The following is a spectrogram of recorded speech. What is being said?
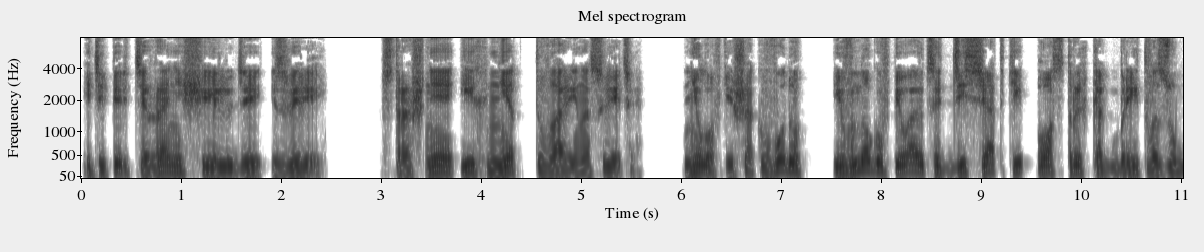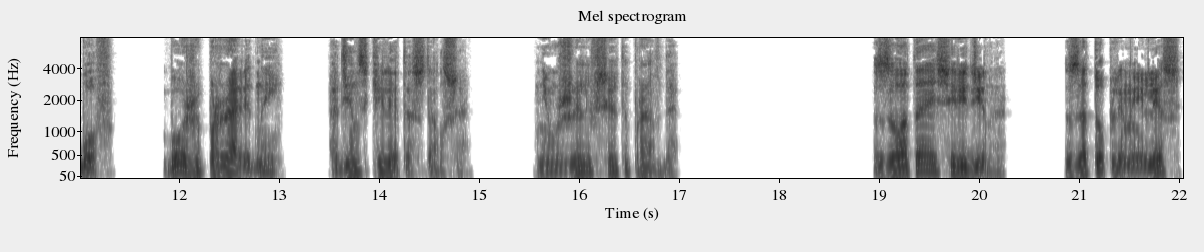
и теперь тиранящие людей и зверей. Страшнее их нет тварей на свете. Неловкий шаг в воду, и в ногу впиваются десятки острых, как бритва зубов. Боже праведный! Один скелет остался. Неужели все это правда? Золотая середина. Затопленный лес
